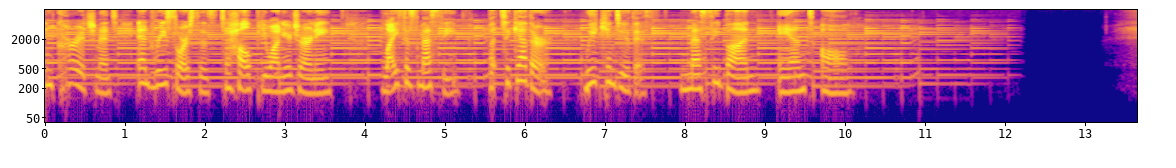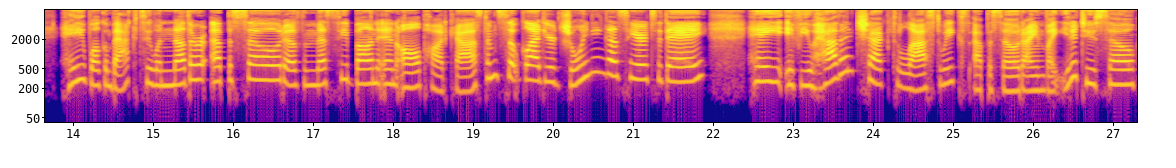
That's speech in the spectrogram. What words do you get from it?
encouragement, and resources to help you on your journey. Life is messy, but together we can do this. Messy Bun and All. Hey, welcome back to another episode of Messy Bun and All podcast. I'm so glad you're joining us here today. Hey, if you haven't checked last week's episode, I invite you to do so.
